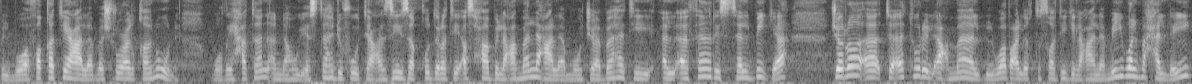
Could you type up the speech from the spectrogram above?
بالموافقة على مشروع القانون موضحة أنه يستهدف تعزيز قدرة أصحاب العمل على مجابهة الآثار السلبية جراء تأثر الأعمال بالوضع الاقتصادي العالمي والمحلي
